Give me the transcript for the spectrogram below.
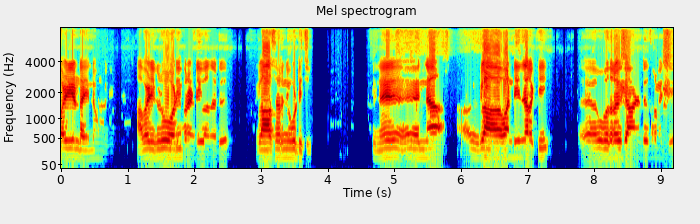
വഴി ഉണ്ടായി എന്റെ മുമ്പിൽ ആ വഴിക്കൂടെ കൂടി ഓടി ഫ്രണ്ടിൽ വന്നിട്ട് ഗ്ലാസ് എറിഞ്ഞു പൊട്ടിച്ചു. പിന്നെ എന്നെ വണ്ടിയിൽ നിന്ന് ഇറക്കി ഉപദ്രവിക്കാൻ വേണ്ടിട്ട് ശ്രമിച്ച്.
